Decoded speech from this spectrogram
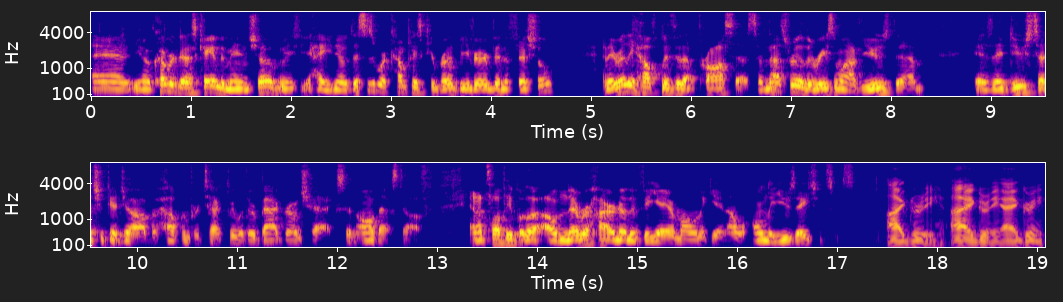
And you know, CoverDesk came to me and showed me, hey, you know, this is where companies can be very beneficial. and they really helped me through that process. And that's really the reason why I've used them is they do such a good job of helping protect me with their background checks and all that stuff. And I tell people, look, I'll never hire another VA on my own again. I will only use agencies. I agree. I agree. I agree.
